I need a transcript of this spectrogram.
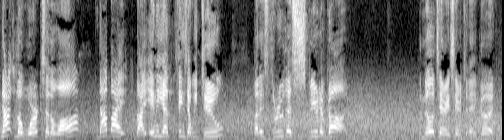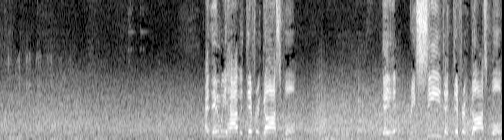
not the works of the law, not by, by any of things that we do, but it's through the Spirit of God. The military is here today. Good. And then we have a different gospel. They received a different gospel.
